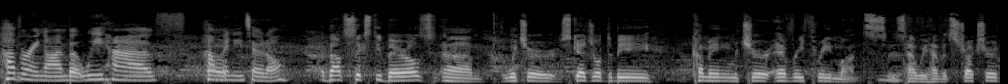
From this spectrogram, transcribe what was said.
hovering on, but we have how Oh. many total? About 60 barrels, um, which are scheduled to be coming mature every three months, is how we have it structured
